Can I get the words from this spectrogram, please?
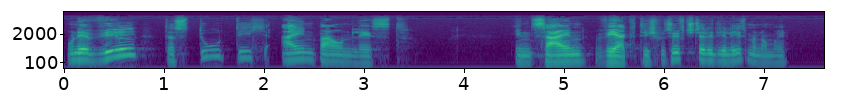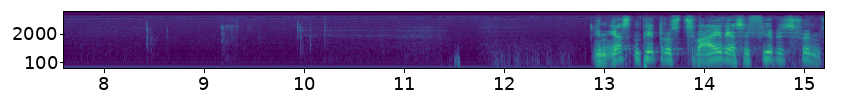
Und er will, dass du dich einbauen lässt in sein Werk. Die Schriftstelle, die lesen wir nochmal. Im 1. Petrus 2, Verse 4 bis 5.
